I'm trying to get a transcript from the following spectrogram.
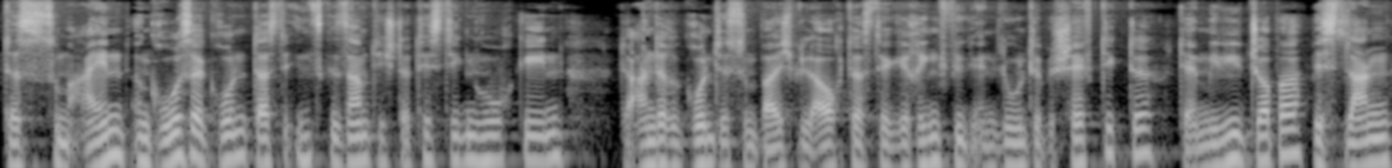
Das ist zum einen ein großer Grund, dass insgesamt die Statistiken hochgehen. Der andere Grund ist zum Beispiel auch, dass der geringfügig entlohnte Beschäftigte, der Minijobber, bislang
